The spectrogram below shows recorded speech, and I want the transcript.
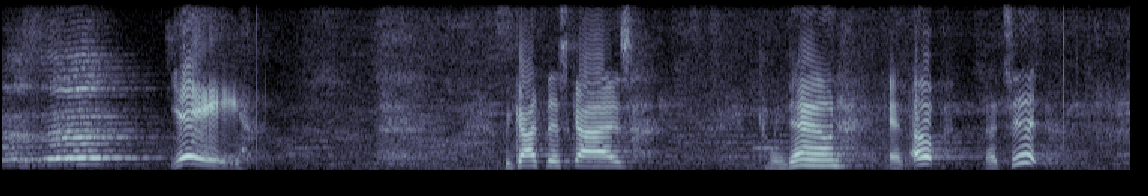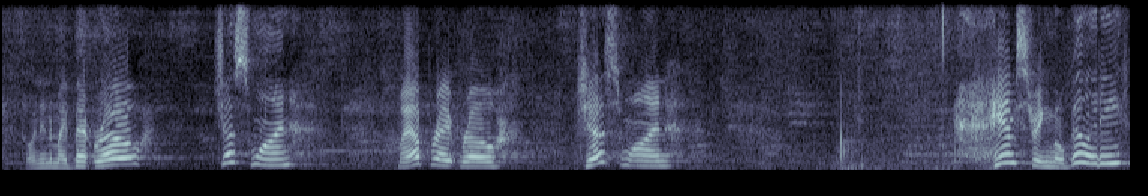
That's it. Yay. We got this, guys. Coming down and up, that's it. Going into my bent row, just one. My upright row, just one. Hamstring mobility.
